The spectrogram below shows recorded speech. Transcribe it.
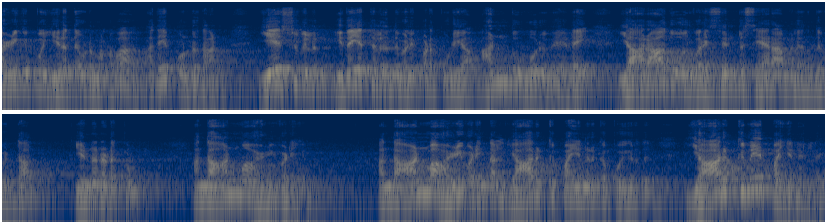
அழுகி போய் இறந்து விடும் அல்லவா? அதே போன்றுதான். இயேசுவிலும் இதயத்திலிருந்து வெளிப்படக்கூடிய அன்பு ஒருவேளை யாராவது ஒருவரை சென்று சேராமல் இருந்து விட்டால் என்ன நடக்கும்? அந்த ஆன்மா அழிவடையும். அந்த ஆன்மா அழிவடைந்தால் யாருக்கு பயன் இருக்க போகிறது? யாருக்குமே பயன் இல்லை.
